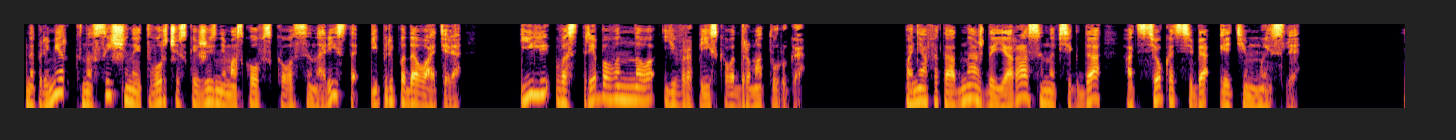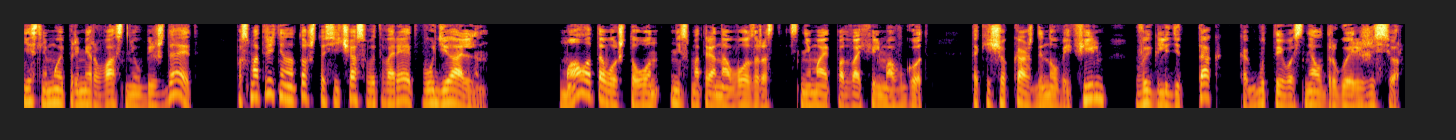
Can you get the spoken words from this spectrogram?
Например, к насыщенной творческой жизни московского сценариста и преподавателя, или востребованного европейского драматурга. Поняв это однажды, я раз и навсегда отсек от себя эти мысли. Если мой пример вас не убеждает, посмотрите на то, что сейчас вытворяет Вуди Аллен. Мало того, что он, несмотря на возраст, снимает по два фильма в год, так еще каждый новый фильм выглядит так, как будто его снял другой режиссер.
